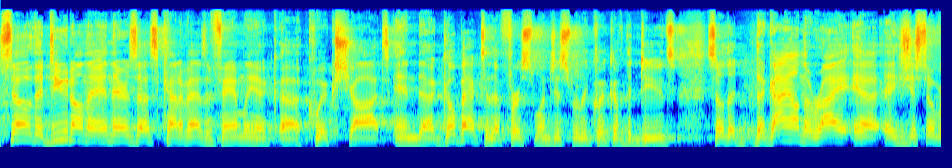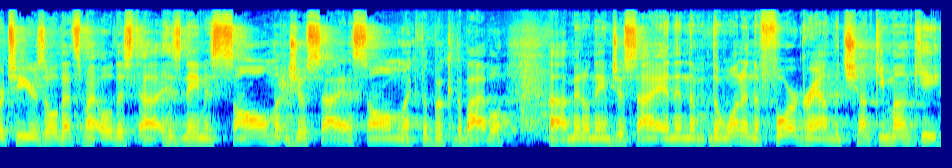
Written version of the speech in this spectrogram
So the dude on the and there's us kind of as a family, a, a quick shot, and uh, go back to the first one just really quick of the dudes. So the the guy on the right, uh, he's just over two years old. That's my oldest. Uh, his name is Psalm Josiah. Psalm, like the book of the Bible. Uh, middle name Josiah, and then the the one in the foreground, the chunky monkey.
